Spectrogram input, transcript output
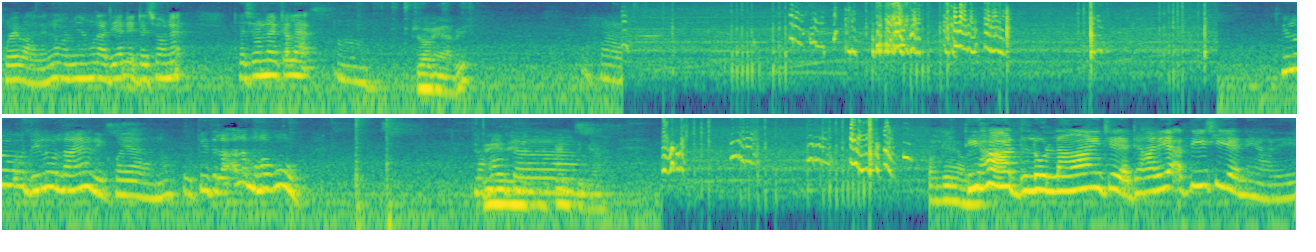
ခွဲပါလဲနော်မမြင်ဘူးလားဒီကနေတချွန်နဲ့တချွန်နဲ့ကလတ်อืม ပြောပြန်ရပြီ ဟာဒီလိုဒီလို line ကနေခွဲရတာနော်ကိုတည်သလားအဲ့လိုမဟုတ်ဘူးမဟုတ်တာ ဒီဟာဒီလို line ချစ်ရဒါတွေကအသီးရှိတဲ့နေရာတွေ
